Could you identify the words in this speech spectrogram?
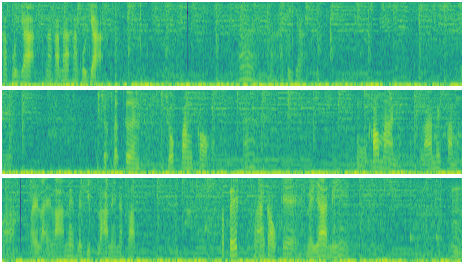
ฮากุยะนะครับนะฮากุยะฮากุยะเยอะเหลือเกินจบบางกอกอ่าโหเข้ามาเนี่ยร้านไม่ต่ำกว่าหลายๆร้านเนี่ยเป็นสิบร้านเลยนะครับ สเต็กร้านเก่าแก่ในย่านนี้ อืม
